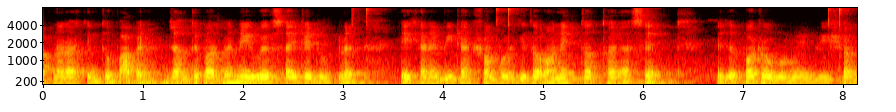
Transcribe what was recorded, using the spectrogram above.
আপনারা কিন্তু পাবেন, জানতে পারবেন এই ওয়েবসাইটে ঢুকলে। এইখানে বিটাক সম্পর্কিত অনেক তথ্যই আছে। এই যে পটভূমি ভীষণ,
